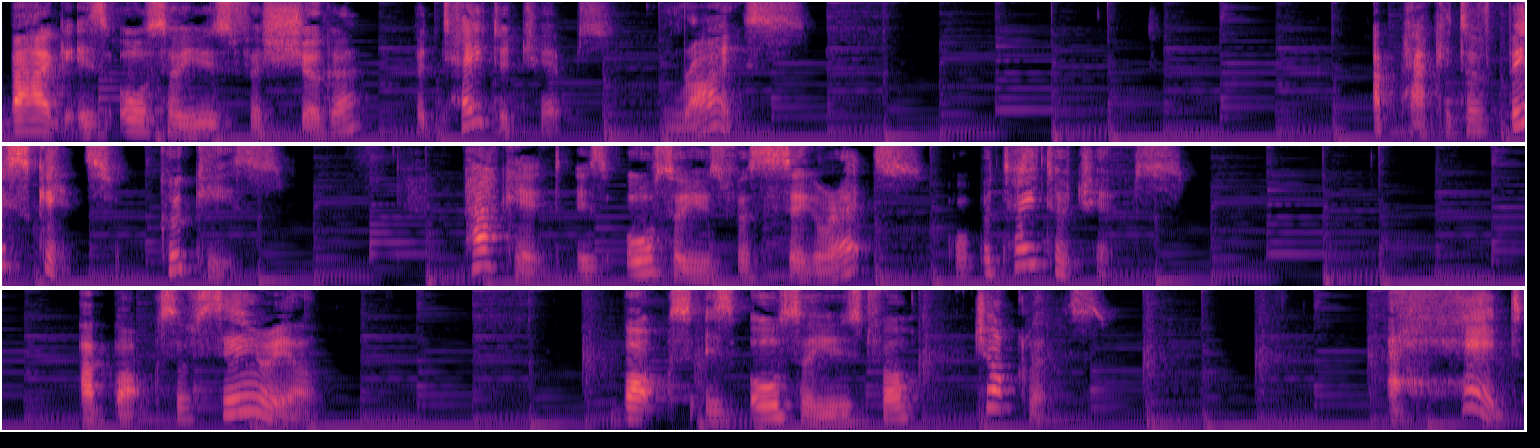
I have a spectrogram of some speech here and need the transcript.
Bag is also used for sugar, potato chips, rice. A packet of biscuits, cookies. Packet is also used for cigarettes or potato chips. A box of cereal. Box is also used for chocolates. A head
